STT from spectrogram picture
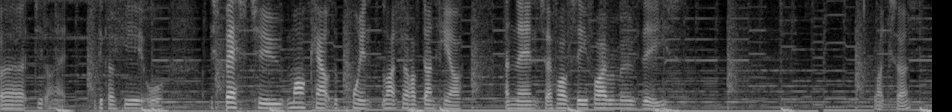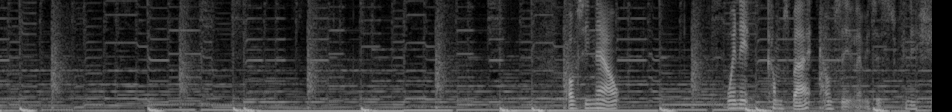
uh, did I did it go here? Or it's best to mark out the point like I've done here, and then so if obviously if I remove these, like so. Obviously now, when it comes back, obviously let me just finish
